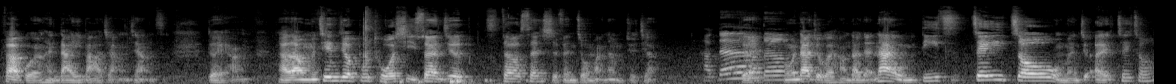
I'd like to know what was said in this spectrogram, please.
法国人很大一巴掌这样子。对啊，好了，我们今天就不拖戏，虽然就到三十分钟嘛，那我们就这样。好的，好的我们大酒鬼行大家。那我们第一次这一周，我们就哎，这周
